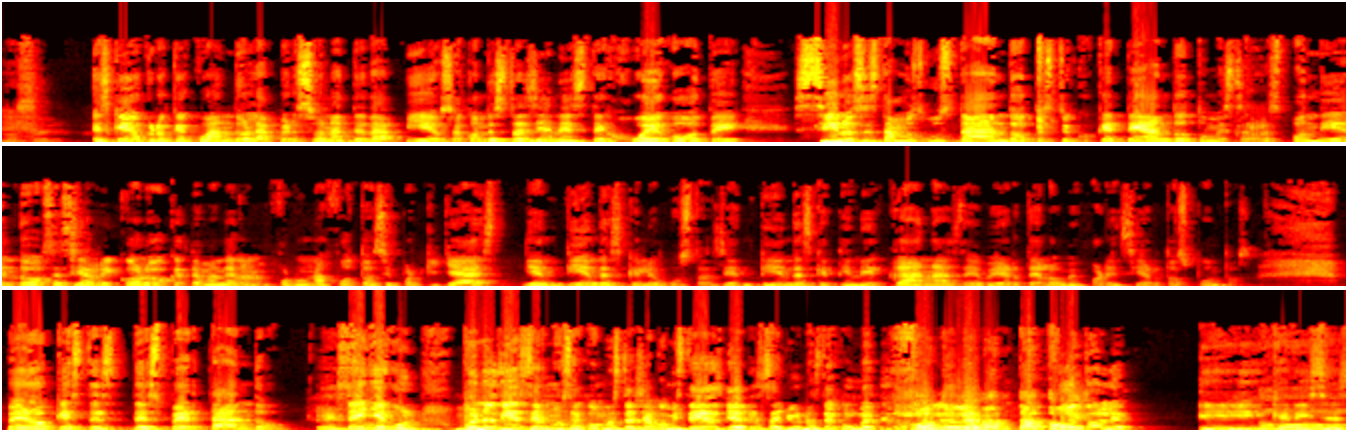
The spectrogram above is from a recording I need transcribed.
no sé. Es que yo creo que cuando la persona te da pie, o sea, cuando estás ya en este juego de si nos estamos gustando, te estoy coqueteando, tú me estás respondiendo, o sea, sí es rico luego que te manden a lo mejor una foto así porque ya, es- ya entiendes que le gustas, ya entiendes que tiene ganas de verte a lo mejor en ciertos puntos. Pero que estés despertando, Eso. te llega un buenos días, hermosa, ¿cómo estás? ¿Ya comiste? ¿Ya desayunaste? ¿Cómo Foto levantando. Foto le- Y No. que dices,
